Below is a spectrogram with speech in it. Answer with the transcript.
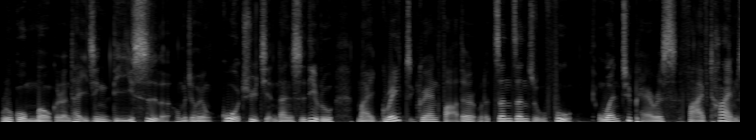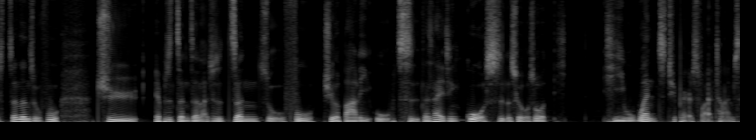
如果某个人他已经离世了，我们就会用过去简单式。例如，My great grandfather，我的曾曾祖父，went to Paris five times。曾曾祖父去，也不是曾曾啦，就是曾祖父去了巴黎五次，但是他已经过世了，所以我说 he went to Paris five times。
